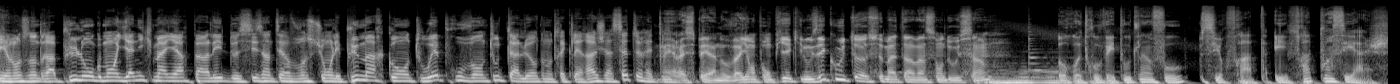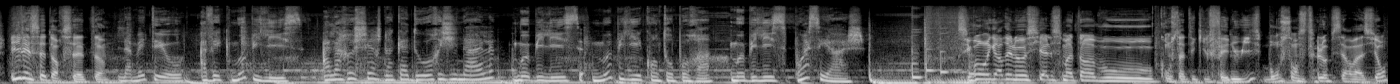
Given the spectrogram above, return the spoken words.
Et on entendra plus longuement Yannick Maillard parler de ses interventions les plus marquantes ou éprouvantes tout à l'heure dans notre éclairage à 7h30. Et respect à nos vaillants pompiers qui nous écoutent ce matin, Vincent Douce. hein. Retrouvez toute l'info sur frappe et frappe.ch. Il est 7h07. La météo avec Mobilis. À la recherche d'un cadeau original, Mobilis, mobilier contemporain, mobilis.ch. Si vous regardez le ciel ce matin, vous constatez qu'il fait nuit. Bon sens de l'observation.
